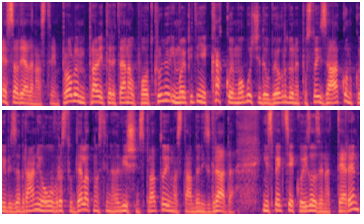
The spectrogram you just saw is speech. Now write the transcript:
E sad ja da nastavim. Problem pravi teretana u potkrulju i moje pitanje je kako je moguće da u Beogradu ne postoji zakon koji bi zabranio ovu vrstu delatnosti na višim spratovima stambenih zgrada. Inspekcije koje izlaze na teren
